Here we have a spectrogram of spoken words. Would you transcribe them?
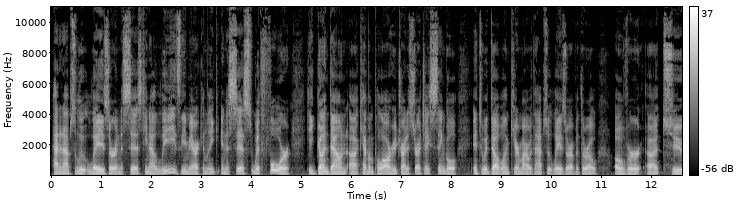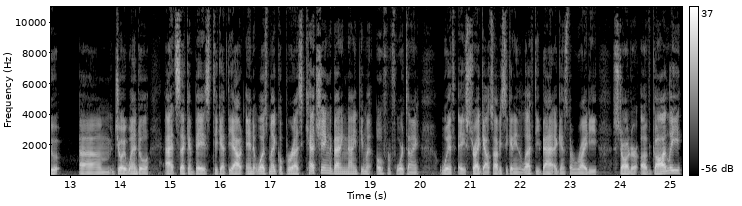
had an absolute laser and assist. He now leads the American League in assists with four. He gunned down uh, Kevin Pillar, who tried to stretch a single into a double, and Kiermaier with an absolute laser of a throw over uh, to um, Joey Wendle at second base to get the out. And it was Michael Perez catching, batting ninth. He went 0 for 4 tonight with a strikeout. So obviously getting the lefty bat against the righty starter of Godley.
